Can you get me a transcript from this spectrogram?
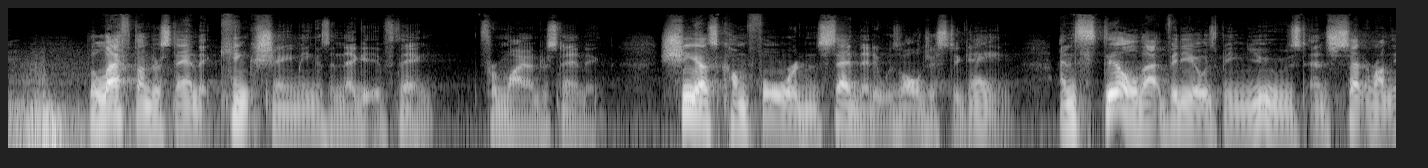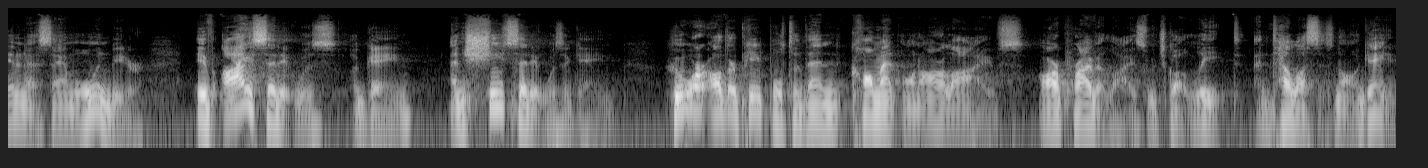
the left understand that kink shaming is a negative thing. from my understanding. She has come forward and said that it was all just a game. And still, that video is being used and sent around the internet saying I'm a woman beater. If I said it was a game and she said it was a game, who are other people to then comment on our lives, our private lives, which got leaked, and tell us it's not a game?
